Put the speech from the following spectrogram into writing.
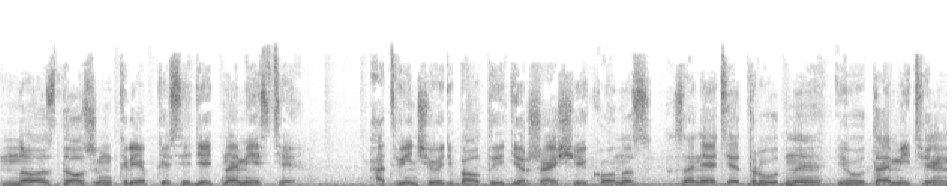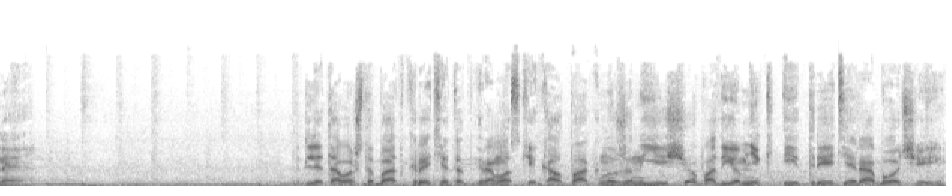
Нос должен крепко сидеть на месте. Отвинчивать болты, держащие конус – занятие трудное и утомительное – для того, чтобы открыть этот громоздкий колпак, нужен еще подъемник и третий рабочий.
